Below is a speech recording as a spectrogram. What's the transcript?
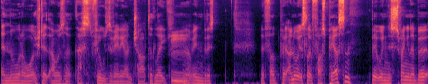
And the more I watched it, I was like, this feels very Uncharted like. You Mm. know what I mean? But it's the third. Per- I know it's like first person, but when you're swinging about,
